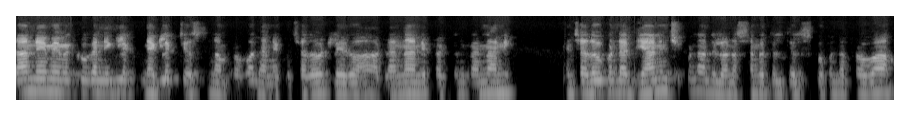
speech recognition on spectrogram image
దాన్ని మేము ఎక్కువగా నెగ్లెక్ట్ నెగ్లెక్ట్ చేస్తున్నాం ప్రభా. దాన్ని ఎక్కువ చదవట్లేదు. ఆ గ్రంథాన్ని ప్రకటన గ్రంథాన్ని నేను చదవకుండా ధ్యానించకుండా అందులో ఉన్న సంగతులు తెలుసుకోకుండా ప్రభా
